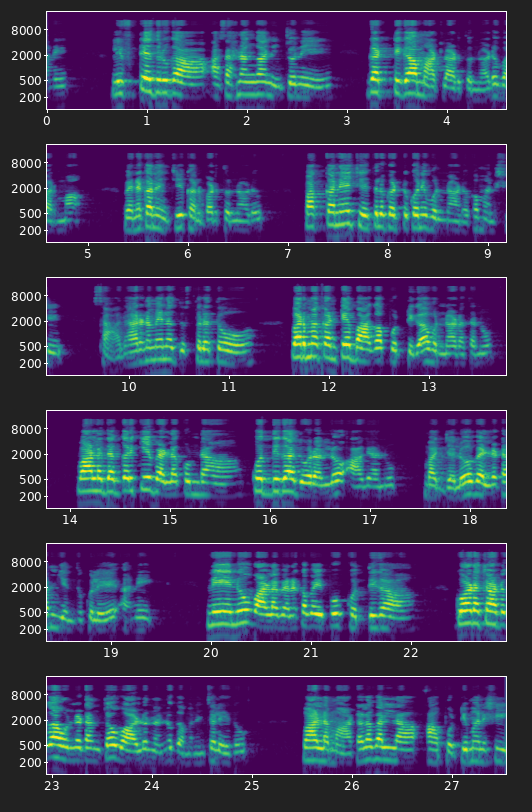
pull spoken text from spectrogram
అని. లిఫ్ట్ ఎదురుగా అసహనంగా నించుని గట్టిగా మాట్లాడుతున్నాడు వర్మ. వెనక నుంచి కనపడుతున్నాడు. పక్కనే చేతులు కట్టుకొని ఉన్నాడు ఒక మనిషి. సాధారణమైన దుస్తులతో వర్మ కంటే బాగా పొట్టిగా ఉన్నాడతను. వాళ్ళ దగ్గరికి వెళ్ళకుండా కొద్దిగా దూరంలో ఆగాను. మధ్యలో వెళ్ళటం ఎందుకులే అని. నేను వాళ్ళ వెనక వైపు కొద్దిగా గోడచాటుగా ఉండటంతో వాళ్ళు నన్ను గమనించలేదు. వాళ్ళ మాటల వల్ల ఆ పొట్టి మనిషి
